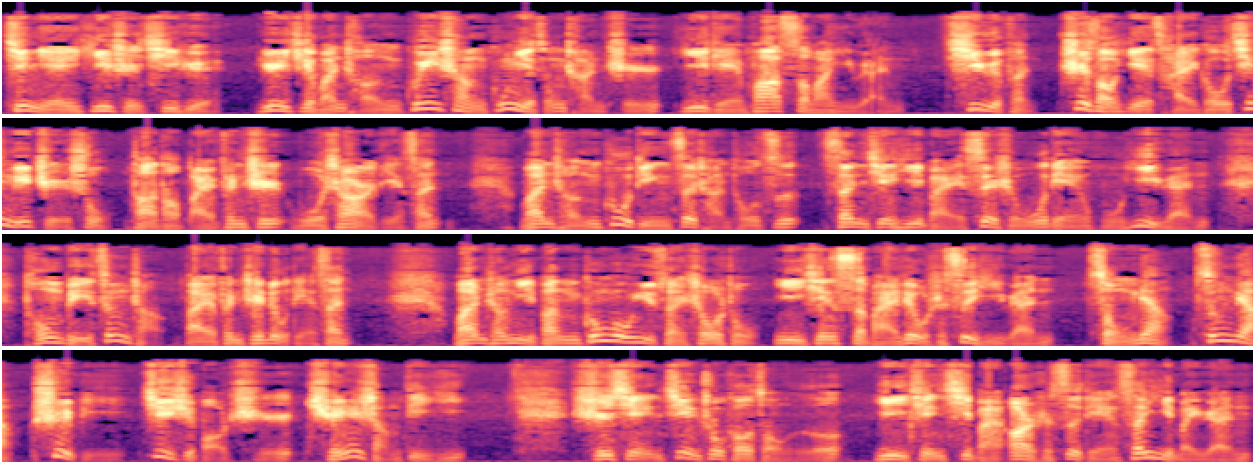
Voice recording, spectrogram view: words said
今年一至七月，预计完成规上工业总产值一点八四万亿元。七月份制造业采购经理指数达到百分之五十二点三，完成固定资产投资三千一百四十五点五亿元，同比增长百分之六点三，完成一般公共预算收入一千四百六十四亿元，总量增量税比继续保持全省第一。实现进出口总额一千七百二十四点三亿美元，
